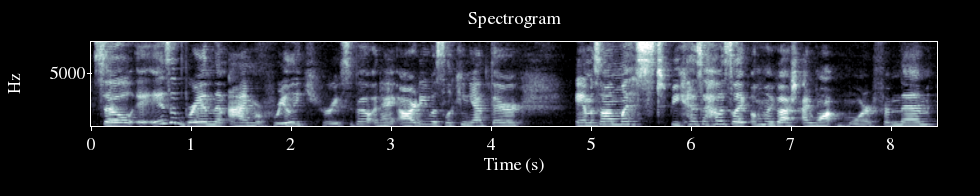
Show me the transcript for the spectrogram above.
So it is a brand that I'm really curious about and I already was looking at their Amazon list because I was like, oh my gosh, I want more from them.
